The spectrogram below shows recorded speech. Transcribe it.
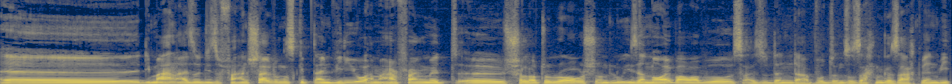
Äh, die machen also diese Veranstaltung. Es gibt ein Video am Anfang mit äh, Charlotte Roche und Luisa Neubauer, wo es also dann da, wo dann so Sachen gesagt werden wie,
